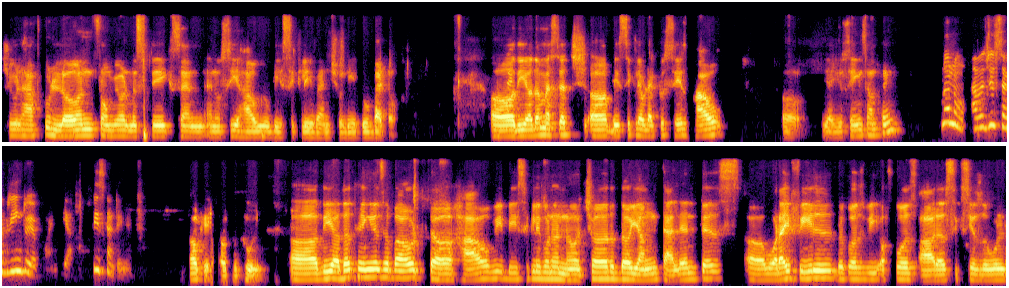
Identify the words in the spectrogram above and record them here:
so you'll have to learn from your mistakes and you know see how you basically eventually do better uh, the other message uh, basically i would like to say is how uh, yeah you're saying something? No no i was just agreeing to your point. Yeah please continue. Okay okay cool. Uh, the other thing is about uh, how we basically going to nurture the young talent is uh, what I feel because we of course are a six years old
